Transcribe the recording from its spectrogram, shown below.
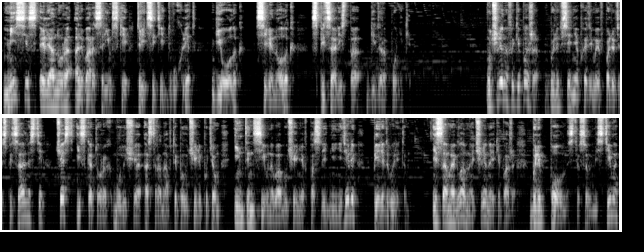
Миссис Элеонора Альварес Римский, 32 лет, геолог, селенолог, специалист по гидропонике. У членов экипажа были все необходимые в полете специальности, часть из которых будущие астронавты получили путем интенсивного обучения в последние недели перед вылетом. И самое главное, члены экипажа были полностью совместимы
